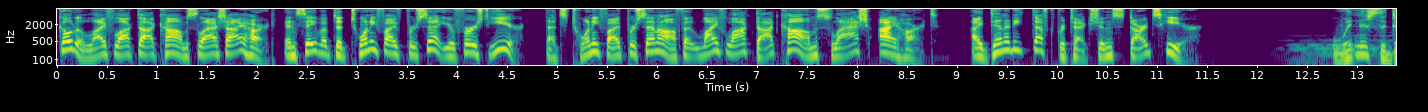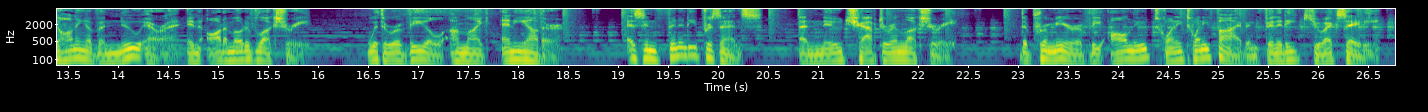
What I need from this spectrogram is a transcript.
Go to lifelock.com slash iHeart and save up to 25% your first year. That's 25% off at lifelock.com slash iHeart. Identity theft protection starts here. Witness the dawning of a new era in automotive luxury with a reveal unlike any other as Infiniti presents a new chapter in luxury, the premiere of the all-new 2025 Infiniti QX80.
